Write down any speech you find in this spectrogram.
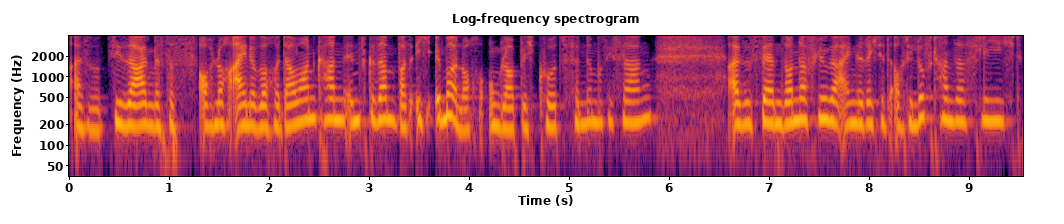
Also Sie sagen, dass das auch noch eine Woche dauern kann insgesamt, was ich immer noch unglaublich kurz finde, muss ich sagen. Also es werden Sonderflüge eingerichtet, auch die Lufthansa fliegt.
